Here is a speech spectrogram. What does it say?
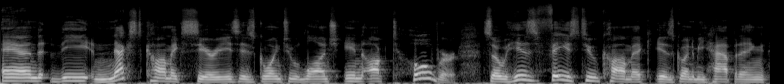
and the next comic series is going to launch in October. So, his phase two comic is going to be happening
